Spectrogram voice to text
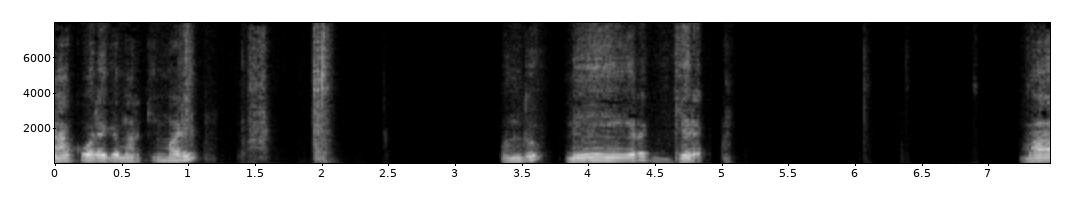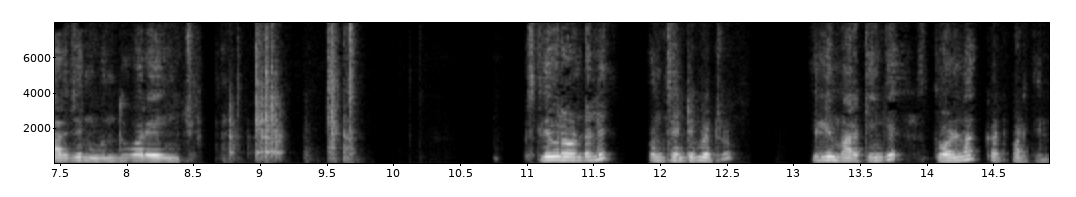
ನಾಲ್ಕೂವರೆಗೆ ಮಾರ್ಕಿಂಗ್ ಮಾಡಿ. ಒಂದು ನೇರ ಗೆರೆ. ಮಾರ್ಜಿನ್ ಒಂದೂವರೆ ಇಂಚು ಸ್ಲೀವ್ ರೌಂಡಲ್ಲಿ ಒಂದು ಸೆಂಟಿಮೀಟ್ರು ಇಲ್ಲಿ ಮಾರ್ಕಿಂಗ್ಗೆ ತೋಳನ್ನ ಕಟ್ ಮಾಡ್ತೀನಿ.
